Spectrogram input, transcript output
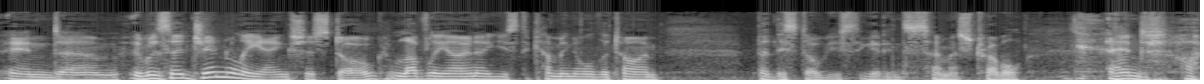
and um, it was a generally anxious dog. Lovely owner, used to come in all the time, but this dog used to get into so much trouble. and I,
